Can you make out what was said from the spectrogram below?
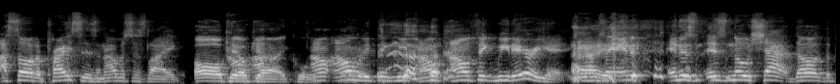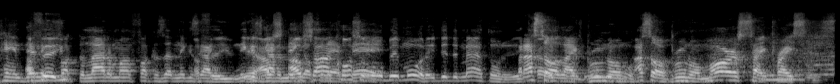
I saw the prices and I was just like, Oh, okay, okay, all right, cool. I don't, I don't right. really think we I don't, I don't think we there yet. You know what I'm saying? And, and it's it's no shot, dog. The pandemic fucked a lot of motherfuckers up. Niggas got you. niggas Yeah, got to make up for outside that costs a little bit more. They did the math on it. But I saw like a little bit Bruno. I saw Bruno Mars type prices.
